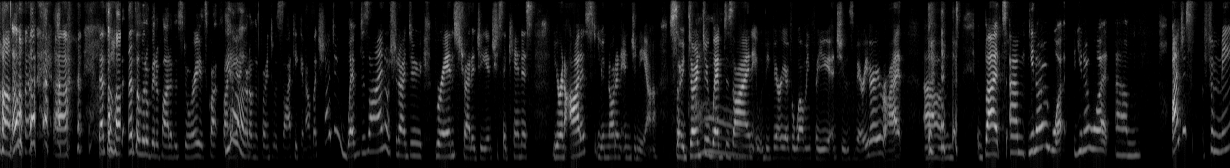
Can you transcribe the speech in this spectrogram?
Oh. uh, that's a, Uh-huh. that's a little bit of part of the story. It's quite funny. I got on the phone to a psychic and I was like, "Should I do web design or should I do brand strategy?" And she said, "Candice, you're an artist. You're not an engineer. So don't do web Oh. design. It would be very overwhelming for you." And she was very, very right. Um, but um, you know what? You know what? Um, I just, for me,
